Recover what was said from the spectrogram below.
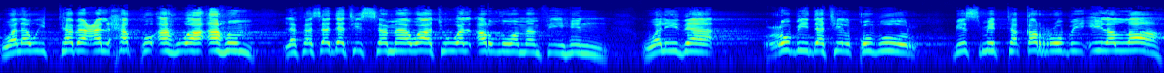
ولو اتبع الحق أهواءهم لفسدت السماوات والأرض ومن فيهن. ولذا عبدت القبور باسم التقرب إلى الله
